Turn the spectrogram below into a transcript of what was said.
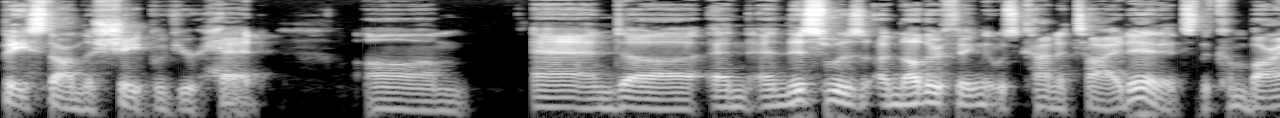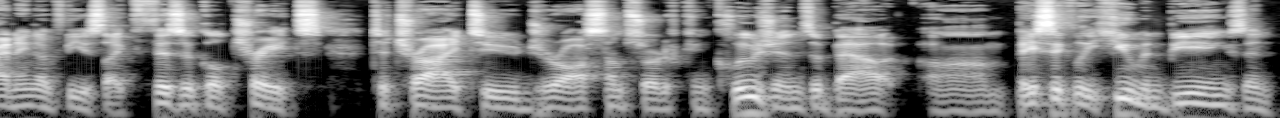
based on the shape of your head. Um, and uh, and and this was another thing that was kind of tied in. It's the combining of these like physical traits to try to draw some sort of conclusions about um, basically human beings and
